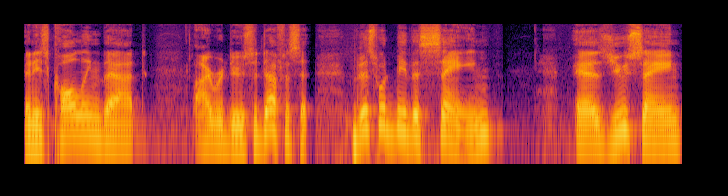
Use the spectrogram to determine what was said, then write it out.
And he's calling that I reduce a deficit. This would be the same as you saying,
